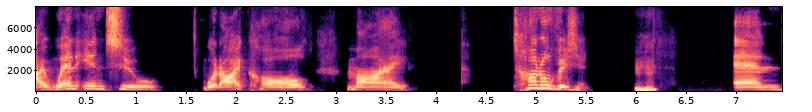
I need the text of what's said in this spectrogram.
I went into what I called my tunnel vision. Mhm. And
